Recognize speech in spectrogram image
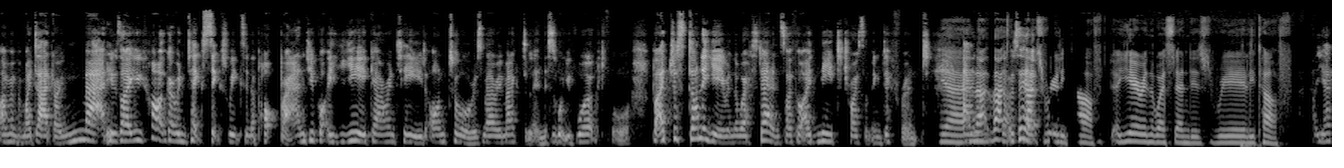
I remember my dad going mad. He was like, "You can't go and take six weeks in a pop band. You've got a year guaranteed on tour as Mary Magdalene. This is what you've worked for." But I'd just done a year in the West End, so I thought I'd need to try something different. Yeah, and, that, that was it. That's really tough. A year in the West End is really tough. Yeah,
